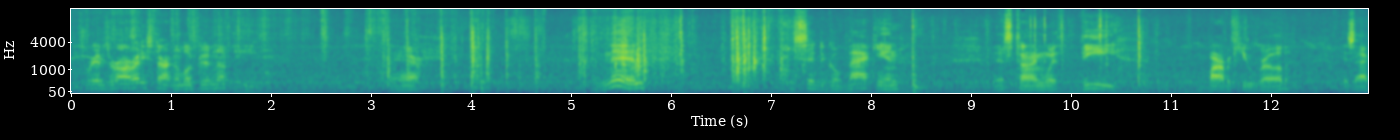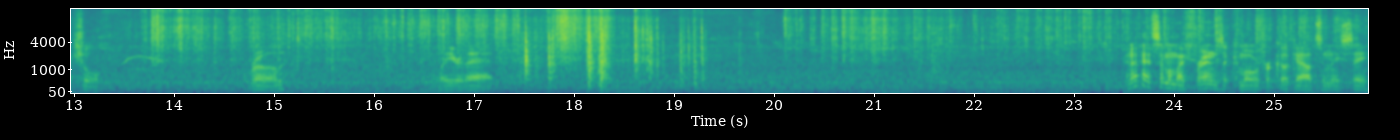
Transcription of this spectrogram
These ribs are already starting to look good enough to eat. There. And then, he said to go back in, this time with the barbecue rub, his actual rub, and layer that. And I've had some of my friends that come over for cookouts and they say,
